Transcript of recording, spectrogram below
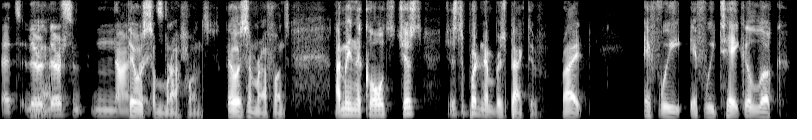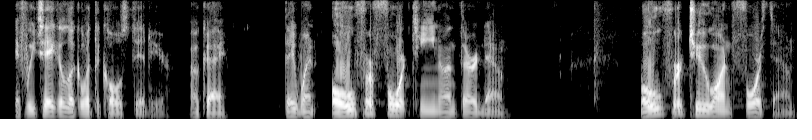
That's there. Yeah. There's some not. there was some stuff. rough ones. There was some rough ones. I mean, the Colts just just to put it in perspective, right? If we if we take a look, if we take a look at what the Colts did here, okay, they went 0 for 14 on third down, 0 for 2 on fourth down.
